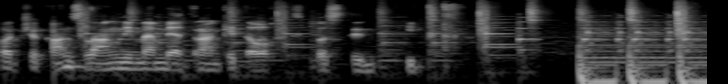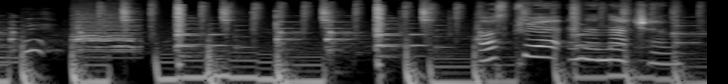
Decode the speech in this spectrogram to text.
hat schon ganz lange nicht mehr, mehr dran gedacht, was den gibt. Austria in a nutshell.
